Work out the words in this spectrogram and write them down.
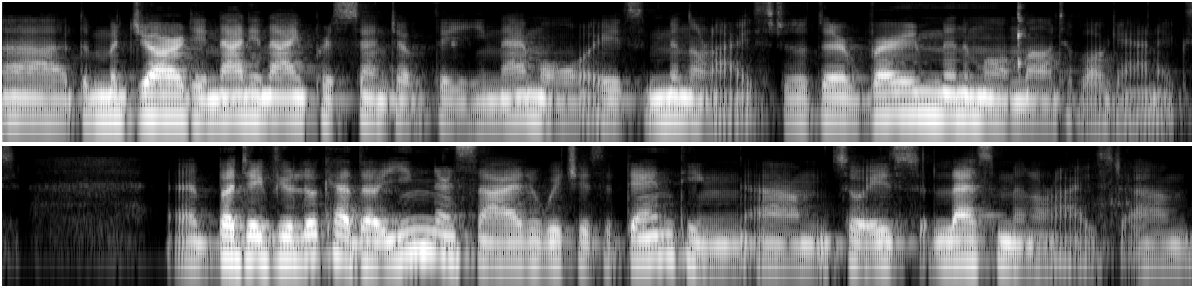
uh, the majority, ninety nine percent of the enamel is mineralized. So there are very minimal amount of organics. Uh, but if you look at the inner side, which is dentin, um, so it's less mineralized. Um,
